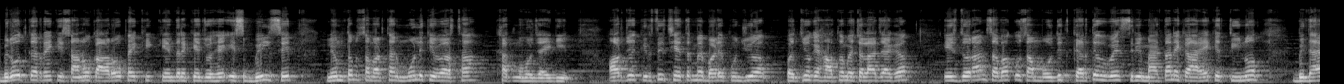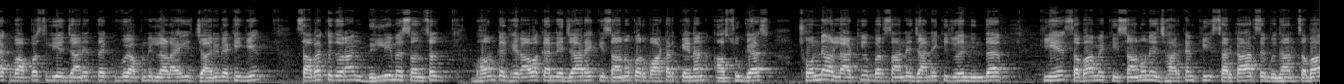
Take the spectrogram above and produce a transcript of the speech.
विरोध कर रहे किसानों का आरोप है कि केंद्र के जो है इस बिल से न्यूनतम समर्थन मूल्य की व्यवस्था खत्म हो जाएगी और जो कृषि क्षेत्र में बड़े पूंजीपतियों के हाथों में चला जाएगा इस दौरान सभा को संबोधित करते हुए श्री मेहता ने कहा है कि तीनों विधायक वापस लिए जाने तक वे अपनी लड़ाई जारी रखेंगे। सभा के दौरान दिल्ली में संसद भवन का घेरावा करने जा रहे किसानों पर वाटर कैनन, आँसू गैस, छोड़ने और लाठियों बरसाने जाने की जो है निंदा की है। सभा में किसानों ने झारखंड की सरकार से विधानसभा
